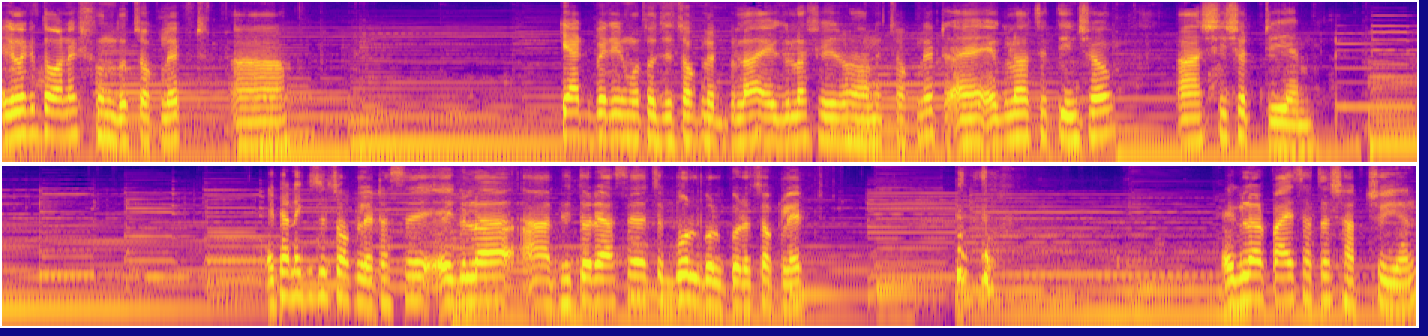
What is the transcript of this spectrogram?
এগুলো কিন্তু অনেক সুন্দর চকলেট ক্যাডবেরির মতো যে চকলেটগুলো, এগুলো সেই ধরনের চকলেট এগুলো হচ্ছে তিনশো ছেষট্টি এন এখানে কিছু চকলেট আছে, এগুলা ভিতরে আছে হচ্ছে গোল গোল করে চকলেট। এগুলার প্রাইস আছে সাতশো ইয়েন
